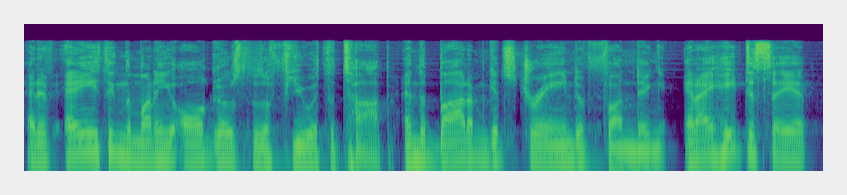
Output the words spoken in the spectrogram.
And if anything, the money all goes to the few at the top and the bottom gets drained of funding. And I hate to say it,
